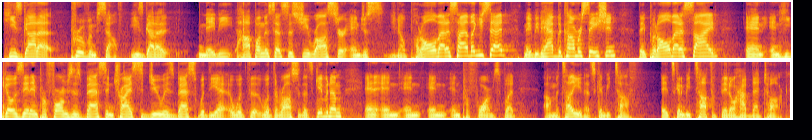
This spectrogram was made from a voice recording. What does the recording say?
he's got to prove himself. He's got to maybe hop on this SSG roster and just, you know, put all that aside, like you said. Maybe they have the conversation, they put all that aside, and and he goes in and performs his best and tries to do his best with the uh, with the with the roster that's given him and and and and, and performs. But I'm gonna tell you, that's gonna be tough. It's gonna be tough if they don't have that talk.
